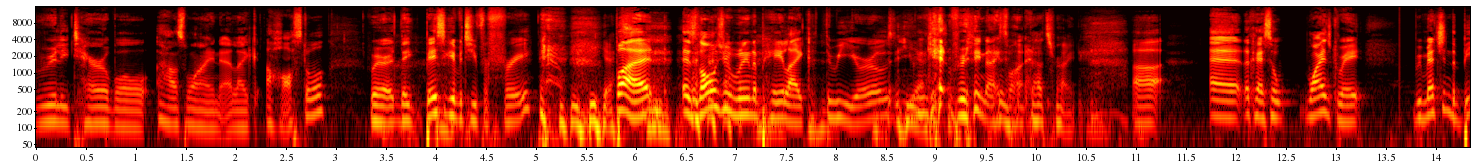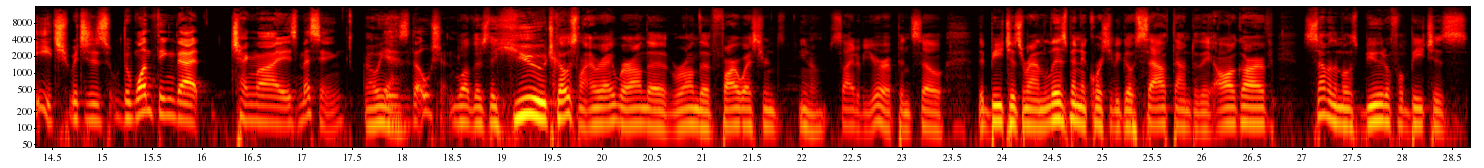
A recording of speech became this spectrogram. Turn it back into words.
really terrible house wine at like a hostel. Where they basically give it to you for free, Yes. but as long as you're willing to pay like three euros, you can get really nice wine. That's right. Uh, and okay, so wine's great. We mentioned the beach, which is the one thing that Chiang Mai is missing. Oh, yeah. is the ocean. Well, there's the huge coastline, right? We're on the we're on the far western, you know, side of Europe, and so the beaches around Lisbon. Of course, if you go south down to the Algarve, some of the most beautiful beaches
